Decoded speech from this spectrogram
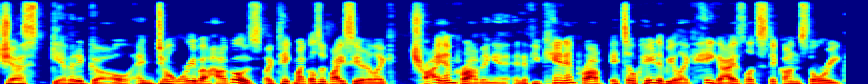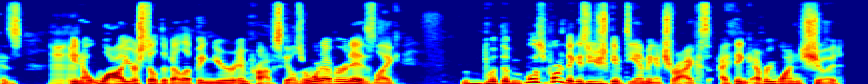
Just give it a go and don't worry about how it goes. Like take Michael's advice here, like try improving it. And if you can't improv, it's okay to be like, "Hey guys, let's stick on story because Mhm. you know, while you're still developing your improv skills or whatever it is. Like, but the most important thing is you just give DMing a try because I think everyone should.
